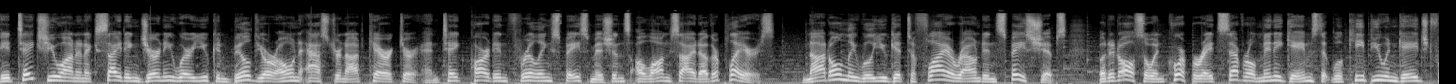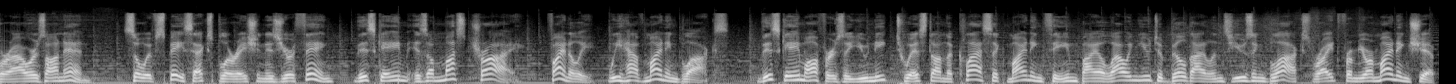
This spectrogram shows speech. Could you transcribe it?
It takes you on an exciting journey where you can build your own astronaut character and take part in thrilling space missions alongside other players. Not only will you get to fly around in spaceships, but it also incorporates several mini-games that will keep you engaged for hours on end. So if space exploration is your thing, this game is a must-try. Finally, we have Mining Blocks. This game offers a unique twist on the classic mining theme by allowing you to build islands using blocks right from your mining ship.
